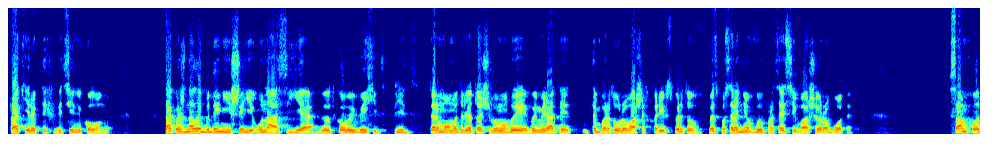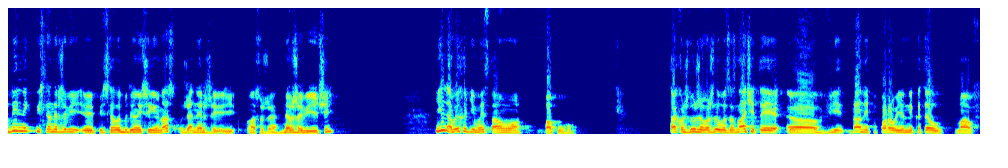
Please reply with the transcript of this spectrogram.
так і ректифікаційну колону. Також на лебединій шиї у нас є додатковий вихід під термометр для того, щоб ви могли виміряти температуру ваших парів спирту безпосередньо в процесі вашої роботи. Сам холодильник після, нержаві... е, після лебединої шиї у нас вже нержаві... у нас вже нержавіючий. І на виході ми ставимо папугу. Також дуже важливо зазначити, е, даний пароводяний котел мав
